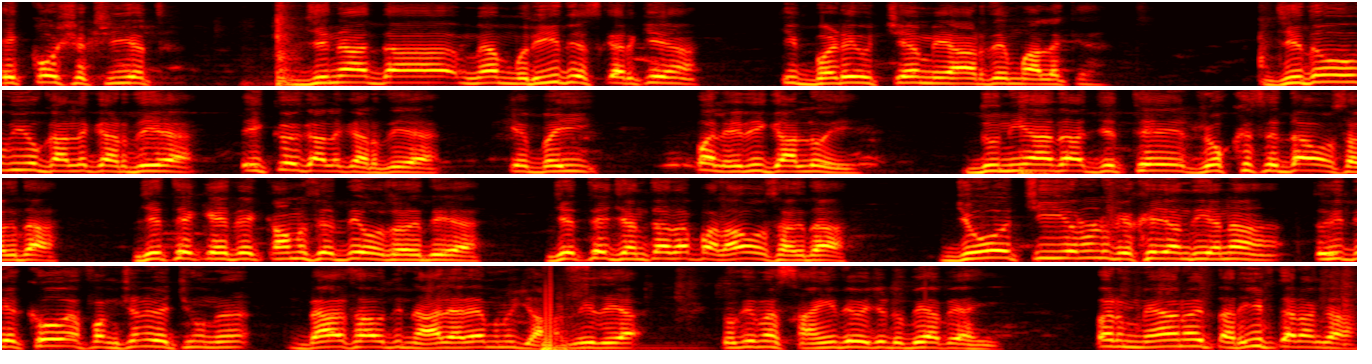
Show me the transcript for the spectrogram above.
ਇੱਕੋ ਸ਼ਖਸੀਅਤ ਜਿਨ੍ਹਾਂ ਦਾ ਮੈਂ ਮੁਰੀਦ ਇਸ ਕਰਕੇ ਆ ਕਿ ਬੜੇ ਉੱਚੇ ਮਿਆਰ ਦੇ ਮਾਲਕ ਹੈ। ਜਦੋਂ ਵੀ ਉਹ ਗੱਲ ਕਰਦੇ ਆ ਇੱਕੋ ਹੀ ਗੱਲ ਕਰਦੇ ਆ ਕਿ ਬਈ ਭਲੇ ਦੀ ਗੱਲ ਹੋਏ। ਦੁਨੀਆ ਦਾ ਜਿੱਥੇ ਰੁੱਖ ਸਿੱਧਾ ਹੋ ਸਕਦਾ ਜਿੱਥੇ ਕਿਸੇ ਦੇ ਕੰਮ ਸਿੱਧੇ ਹੋ ਸਕਦੇ ਆ ਜਿੱਥੇ ਜਨਤਾ ਦਾ ਭਲਾ ਹੋ ਸਕਦਾ ਜੋ ਚੀਜ਼ ਉਹਨਾਂ ਨੂੰ ਵਿਖ ਜਾਂਦੀ ਹੈ ਨਾ ਤੁਸੀਂ ਦੇਖੋ ਇਹ ਫੰਕਸ਼ਨ ਵਿੱਚ ਹੁਣ ਬੈਲ ਸਾਹਿਬ ਦੀ ਨਾਂ ਲੈ ਰਿਹਾ ਮੈਨੂੰ ਯਾਦ ਨਹੀਂ ਰਿਹਾ, ਕਿਉਂਕਿ ਮੈਂ ਸਾਈਂ ਦੇ ਵਿੱਚ ਡੁੱਬਿਆ ਪਿਆ ਸੀ। ਪਰ ਮੈਂ ਉਹਨਾਂ ਦੀ ਤਾਰੀਫ ਕਰਾਂਗਾ,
